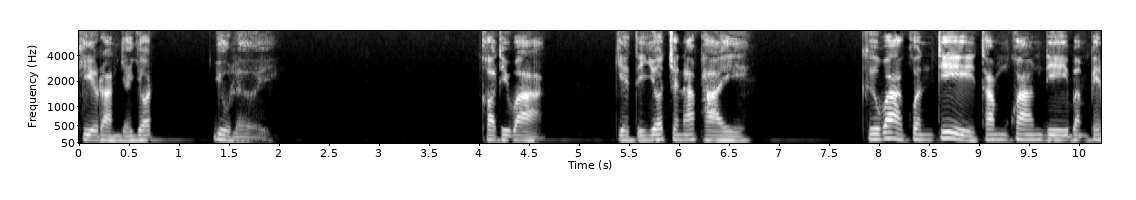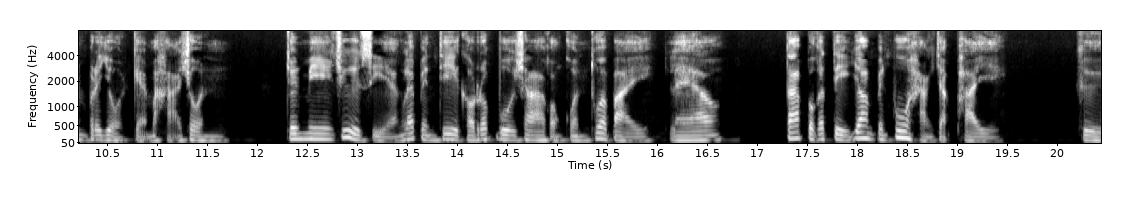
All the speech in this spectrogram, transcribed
ฮิรัญยยศอยู่เลย ข้อที่ว่า เกียรติยศชนะภัย คือว่าคนที่ทำความดีบำเพ็ญประโยชน์แก่มหาชน จนมีชื่อเสียงและเป็นที่เคารพบบูชาของคนทั่วไปแล้ว ตามปกติย่อมเป็นผู้ห่างจากภัย คือ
